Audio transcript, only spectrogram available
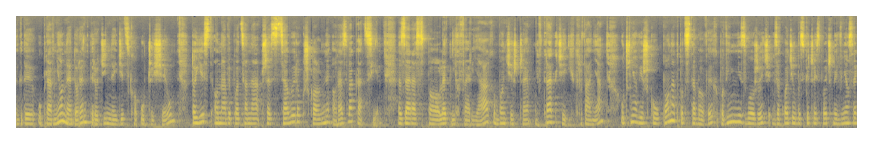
Gdy uprawnione do renty rodzinnej dziecko uczy się, to jest ona wypłacana przez cały rok szkolny oraz wakacje. Zaraz po letnich feriach, bądź jeszcze w trakcie ich trwania, uczniowie szkół ponadpodstawowych powinni złożyć w Zakładzie Ubezpieczeń Społecznych wniosek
